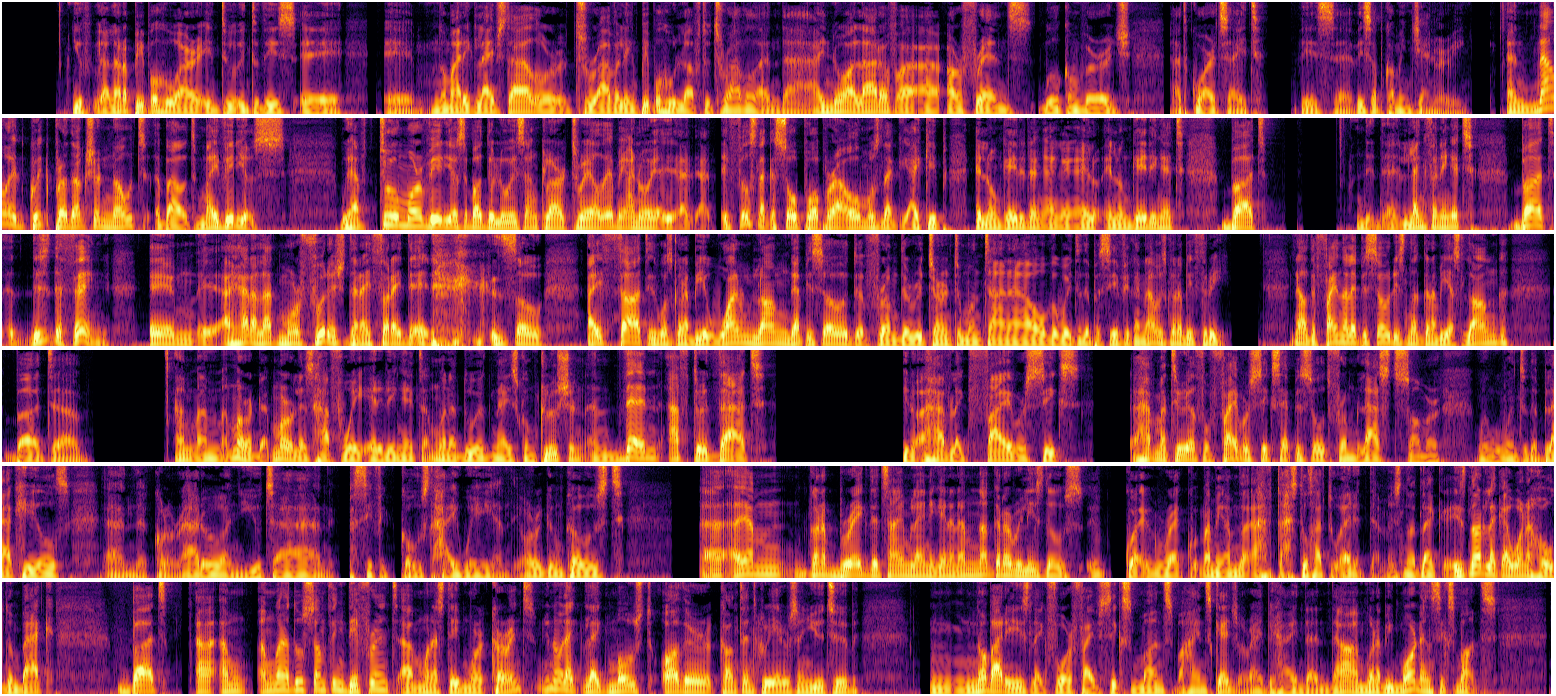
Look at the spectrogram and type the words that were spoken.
You a lot of people who are into into this uh, uh, nomadic lifestyle or traveling. People who love to travel, and uh, I know a lot of our, our friends will converge at Quartzsite this uh, this upcoming January. And now a quick production note about my videos. We have two more videos about the Lewis and Clark Trail. I mean, I know it, it feels like a soap opera, almost like I keep elongating and, and elongating it, but lengthening it. But this is the thing. Um, I had a lot more footage than I thought I did. so I thought it was going to be one long episode from the return to Montana all the way to the Pacific, and now it's going to be three. Now, the final episode is not going to be as long, but uh, I'm, I'm more, or, more or less halfway editing it. I'm to do a nice conclusion. And then after that, you know, I have like five or six, I have material for five or six episodes from last summer when we went to the Black Hills and the Colorado and Utah and the Pacific Coast Highway and the Oregon coast uh, I am gonna break the timeline again, and I'm not gonna release those. Uh, quite right. I mean, I'm not. I, have to, I still have to edit them. It's not like it's not like I want to hold them back, but uh, I'm I'm gonna do something different. I'm gonna stay more current. You know, like like most other content creators on YouTube. Mm, nobody is like four, five, six months behind schedule, right? Behind, and now I'm gonna be more than six months,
